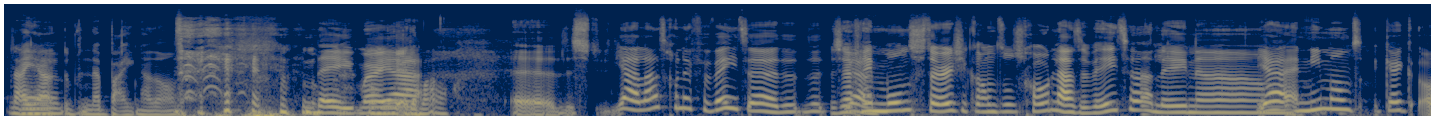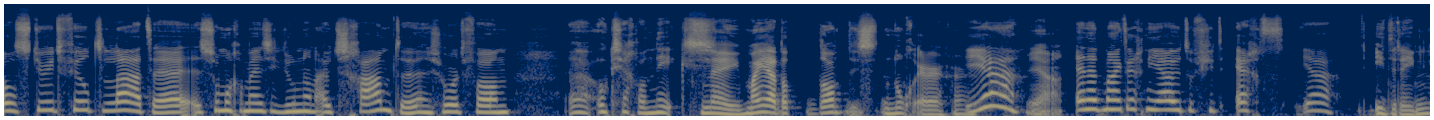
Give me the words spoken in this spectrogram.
Nou ja, eh, d- nou, bijna dan. nee, maar ja, helemaal. eh, dus, ja, laat het gewoon even weten. De- de- We zijn ja. geen monsters, je kan het ons gewoon laten weten. Alleen... eh, Ja, en niemand, kijk, al stuur je het veel te laat, hè. Sommige mensen die doen dan uit schaamte een soort van, eh ook zeg wel niks. Nee, maar ja, dat, dat is nog erger. Ja, Ja, en het maakt echt niet uit of je het echt, ja, iedereen...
